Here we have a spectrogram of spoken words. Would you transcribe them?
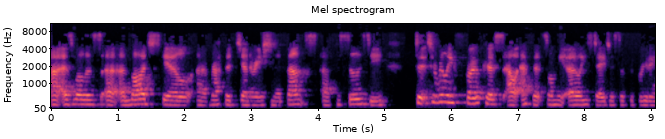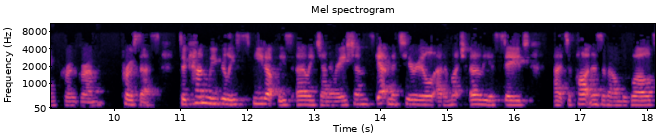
uh, as well as a, a large-scale uh, rapid generation advance uh, facility to, to really focus our efforts on the early stages of the breeding program process. So can we really speed up these early generations, get material at a much earlier stage uh, to partners around the world,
